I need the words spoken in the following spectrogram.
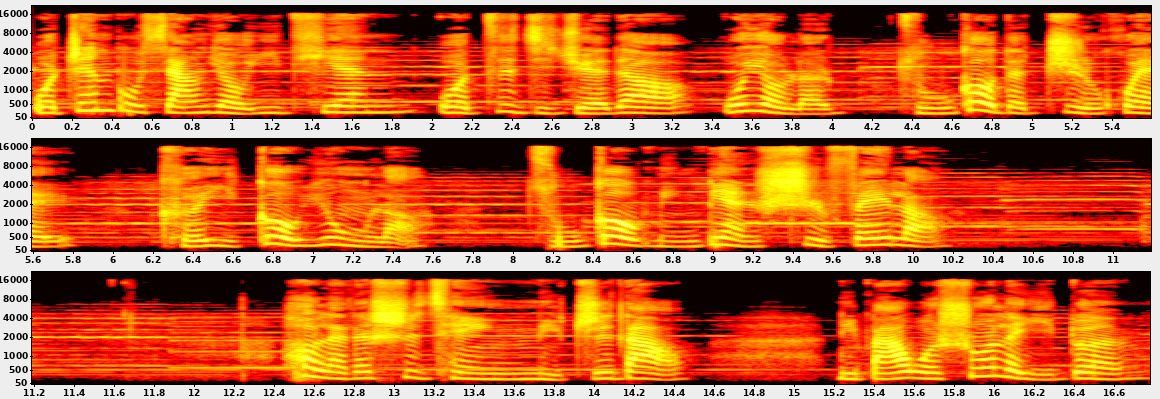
我真不想有一天，我自己觉得我有了足够的智慧，可以够用了，足够明辨是非了。后来的事情你知道，你把我说了一顿，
